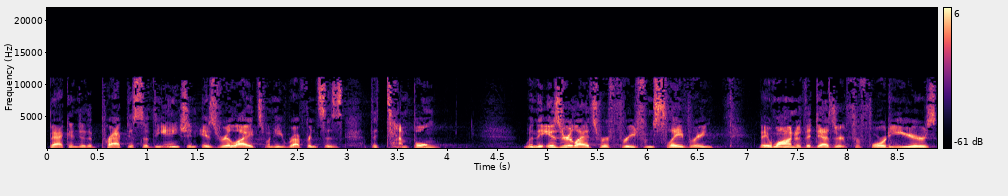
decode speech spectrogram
back into the practice of the ancient Israelites when he references the temple. When the Israelites were freed from slavery, they wandered the desert for 40 years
